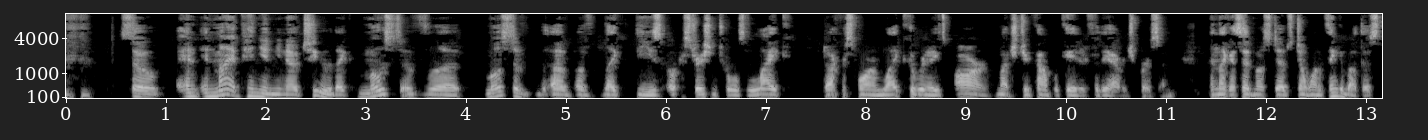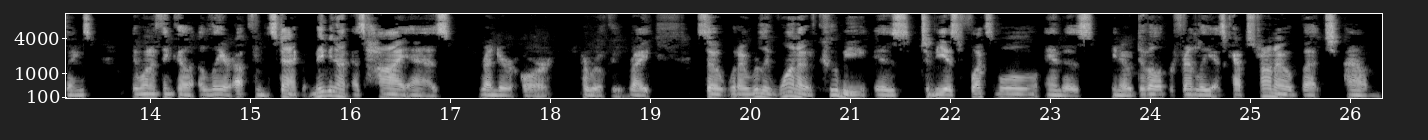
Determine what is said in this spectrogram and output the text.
Mm-hmm. So, and in my opinion, you know, too, like most of the, most of, of, of like these orchestration tools like Docker Swarm, like Kubernetes are much too complicated for the average person. And like I said, most devs don't want to think about those things. They want to think a, a layer up from the stack, but maybe not as high as Render or Heroku, right? So what I really want out of Kubi is to be as flexible and as, you know, developer friendly as Capistrano, but, um,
